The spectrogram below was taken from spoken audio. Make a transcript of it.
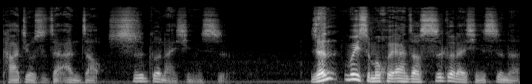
他就是在按照诗歌来行事。人为什么会按照诗歌来行事呢？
